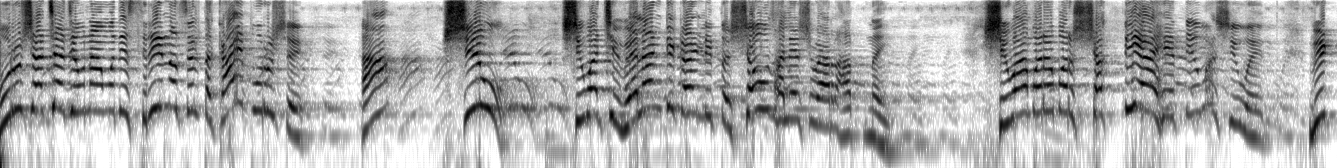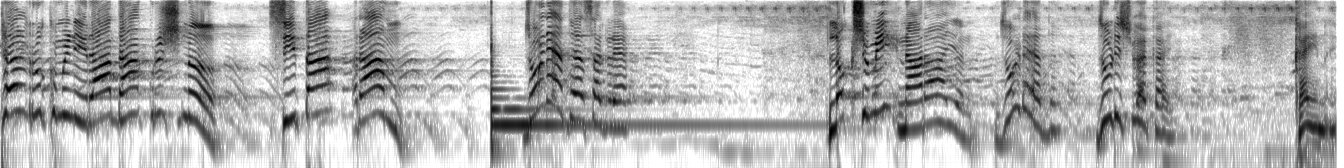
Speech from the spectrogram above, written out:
पुरुषाच्या जीवनामध्ये स्त्री नसेल तर काय पुरुष आहे? हा? शिव. शिवाची वेलांटी काढली तर शव झाल्याशिवाय राहत नाही. शिवाबरोबर शक्ती आहे तेव्हा शिव आहेत. विठ्ठल रुक्मिणी राधा कृष्ण सीता राम. जोड्या त्या सगळ्या. लक्ष्मी नारायण. जोड्यात जोडीशिवाय काय? काही नाही.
